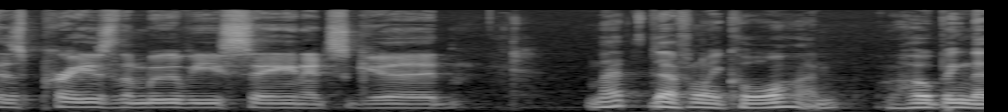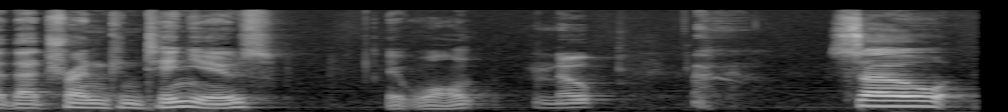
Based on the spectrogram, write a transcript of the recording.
has praised the movie, saying it's good. That's definitely cool. I'm hoping that that trend continues. It won't. Nope. So,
